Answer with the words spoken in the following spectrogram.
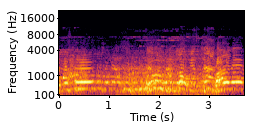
উপস্থিত। বাংলাদেশ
